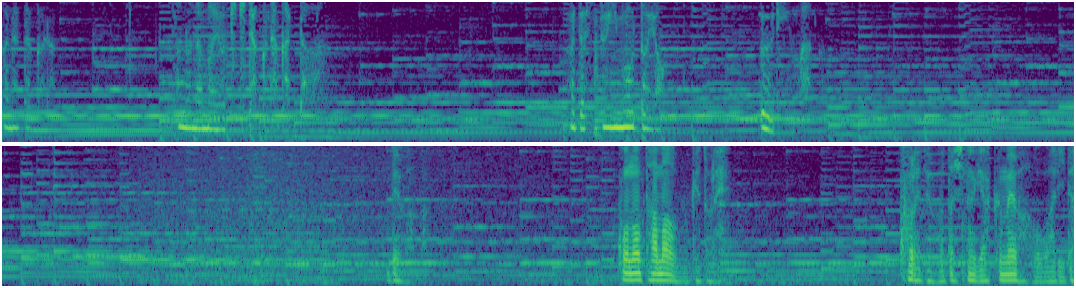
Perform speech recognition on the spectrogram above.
あなたから。その名前を聞きたくなかったわ。私の妹よ。ウーリンは。ではこの玉を受け取れこれで私の役目は終わりだ。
